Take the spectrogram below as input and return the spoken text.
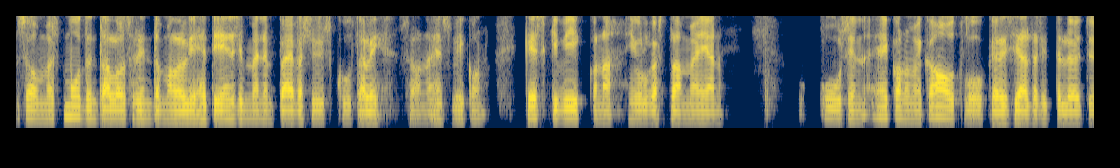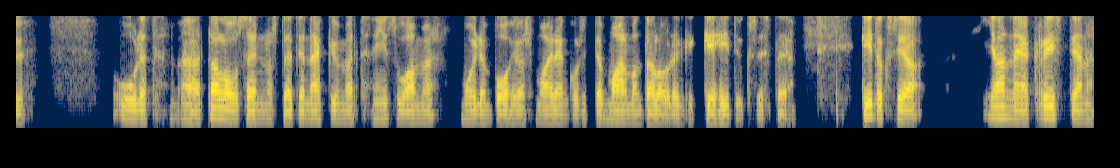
se on myös muuten talousrintamalla, eli heti ensimmäinen päivä syyskuuta, eli se on ensi viikon keskiviikkona, julkaistaan meidän uusin Economic Outlook, eli sieltä sitten löytyy uudet talousennusteet ja näkymät niin Suomen, muiden Pohjoismaiden kuin sitten maailmantaloudenkin kehityksestä. Ja kiitoksia Janne ja Kristian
